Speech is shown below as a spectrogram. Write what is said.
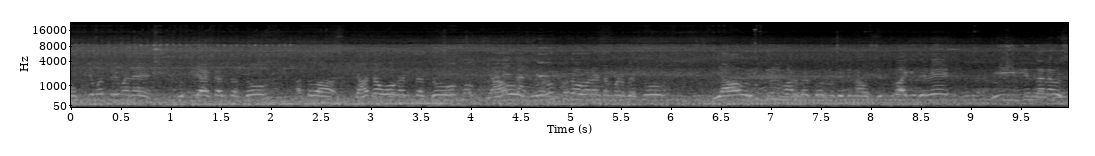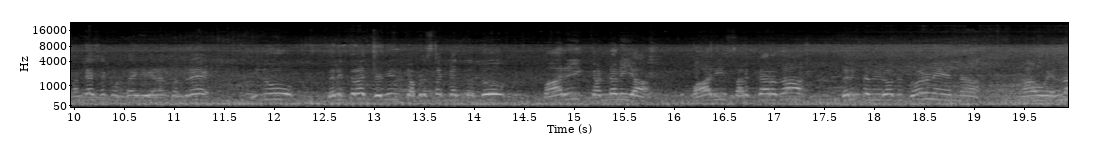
ಮುಖ್ಯಮಂತ್ರಿ ಮನೆ ಮುಟ್ಟಿ ಹಾಕೋಂಥದ್ದು ಅಥವಾ ಜಾತ ಹೋಗೋಂಥದ್ದು, ಯಾವ ಸ್ವರೂಪದ ಹೋರಾಟ ಮಾಡಬೇಕು? ಯಾವ ರೀತಿಯಲ್ಲಿ ಮಾಡಬೇಕು ಅನ್ನೋದಕ್ಕೆ ನಾವು ಸಿದ್ಧವಾಗಿದ್ದೇವೆ. ಈ ಇಲ್ಲಿಂದ ನಾವು ಸಂದೇಶ ಕೊಡ್ತಾ ಇದ್ದೀವಿ ಏನಂತಂದರೆ, ಇದು ದಲಿತರ ಜಮೀನು ಕಬಳಿಸ್ತಕ್ಕಂಥದ್ದು ಭಾರಿ ಖಂಡನೀಯ, ಭಾರಿ ಸರ್ಕಾರದ ದಲಿತ ವಿರೋಧಿ ಧೋರಣೆಯನ್ನು ನಾವು ಎಲ್ಲ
